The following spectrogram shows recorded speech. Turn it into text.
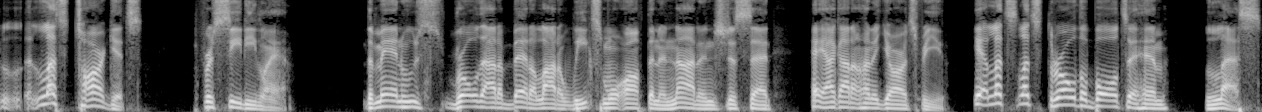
L- less targets for CeeDee Lamb. The man who's rolled out of bed a lot of weeks more often than not and just said, "Hey, I got 100 yards for you." Yeah, let's let's throw the ball to him less.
